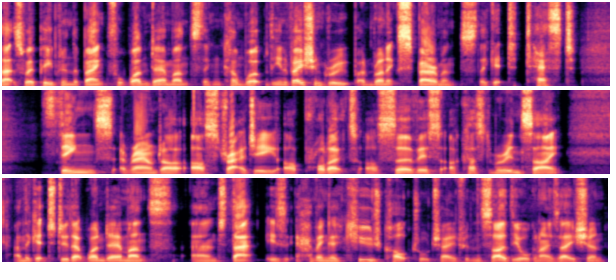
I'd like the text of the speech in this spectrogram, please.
that's where people in the bank, for one day a month, they can come work with the innovation group and run experiments. They get to test things around our, our strategy, our product, our service, our customer insight. And they get to do that one day a month. And that is having a huge cultural change inside the organization,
